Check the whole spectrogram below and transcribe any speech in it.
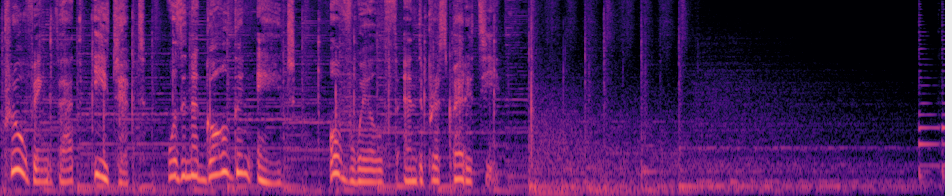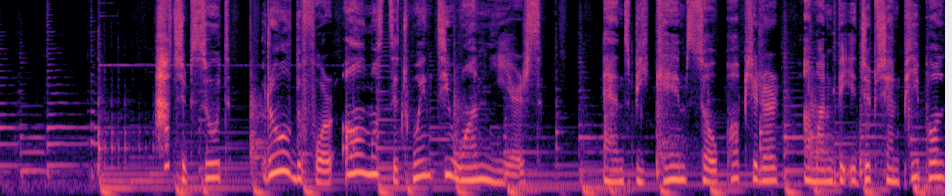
proving that Egypt was in a golden age of wealth and prosperity. Hatshepsut ruled for almost 21 years and became so popular among the Egyptian people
